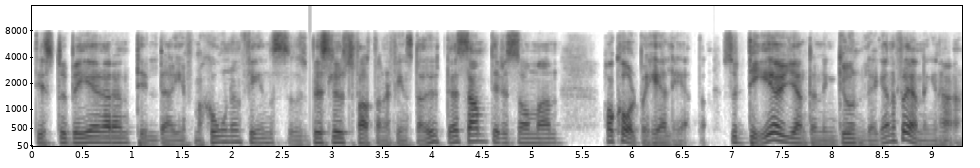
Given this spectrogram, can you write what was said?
distribuera den till där informationen finns och beslutsfattarna finns där ute samtidigt som man har koll på helheten. Så det är ju egentligen den grundläggande förändringen här.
